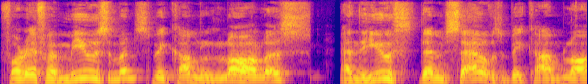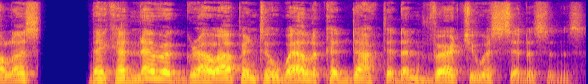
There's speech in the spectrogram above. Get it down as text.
for if amusements become lawless, and the youth themselves become lawless, they can never grow up into well conducted and virtuous citizens.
